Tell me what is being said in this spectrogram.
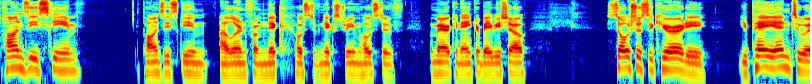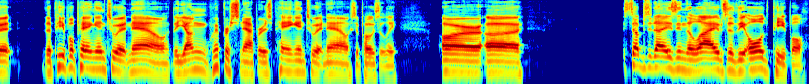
Ponzi scheme. Ponzi scheme I learned from Nick, host of Nickstream, host of American Anchor Baby Show. Social Security, you pay into it. The people paying into it now, the young whippersnappers paying into it now, supposedly, are uh, subsidizing the lives of the old people.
